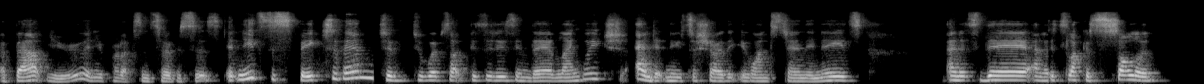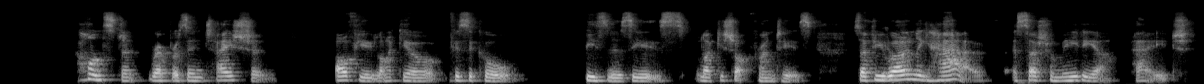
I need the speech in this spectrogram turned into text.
about you and your products and services. It needs to speak to them, to, to website visitors in their language, and it needs to show that you understand their needs, and it's there and it's like a solid constant representation of you like your physical business is like your shop front is so if you yeah. only have a social media page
